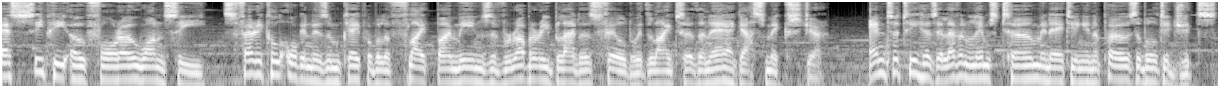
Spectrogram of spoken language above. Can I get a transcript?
SCP-0401-C, spherical organism capable of flight by means of rubbery bladders filled with lighter than air gas mixture. Entity has 11 limbs terminating in opposable digits,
